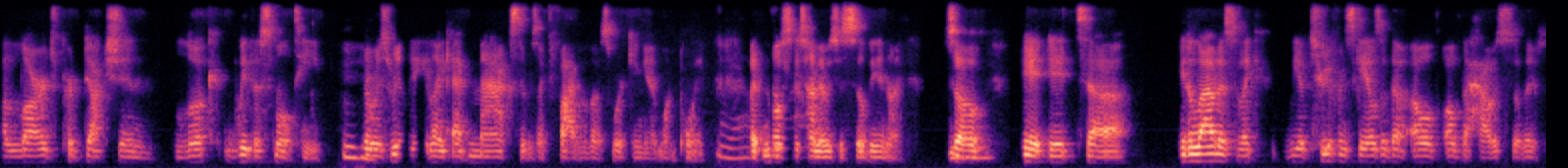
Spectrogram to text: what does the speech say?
a large production look with a small team. Mhm. There was really like at max, there was like five of us working at one point, Oh, wow. but most of the time it was just Sylvie and I. So Mhm. it it uh, it allowed us like we have two different scales of the of, of the house, so there's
